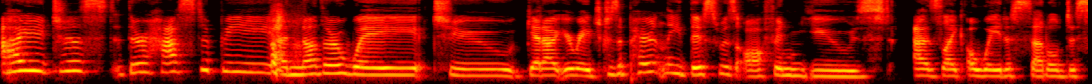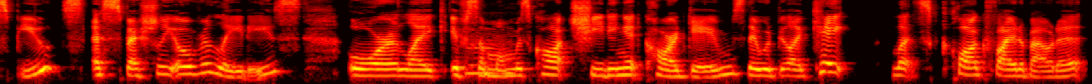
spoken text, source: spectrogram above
I just there has to be another way to get out your rage because apparently this was often used as like a way to settle disputes, especially over ladies, or like if someone Mhm. was caught cheating at card games, they would be like, "Kate, let's clog fight about it."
